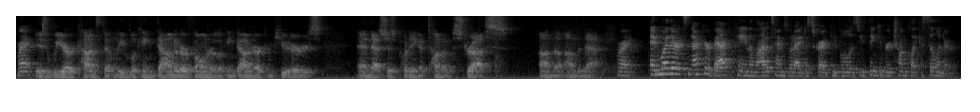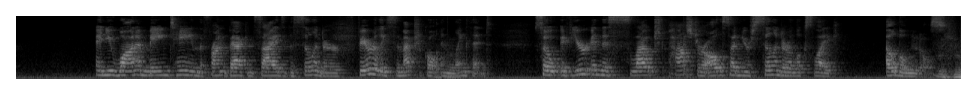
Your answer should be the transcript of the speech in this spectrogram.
Right. is we are constantly looking down at our phone or looking down at our computers and that's just putting a ton of stress on the on the neck Right. And whether it's neck or back pain, a lot of times what I describe people is you think of your trunk like a cylinder. And you want to maintain the front, back, and sides of the cylinder fairly symmetrical and mm-hmm. lengthened. So if you're in this slouched posture, all of a sudden your cylinder looks like elbow noodles, mm-hmm.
